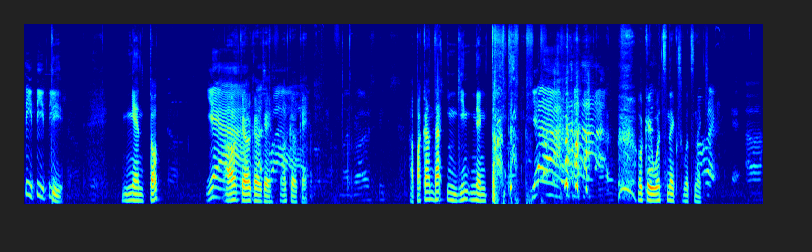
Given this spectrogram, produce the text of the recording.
T T. T. Ngentot yeah Okay, oke that's oke right. oke oke apakah anda ingin ngentot yeah. Okay what's next? What's next? Alright. Okay. Uh,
